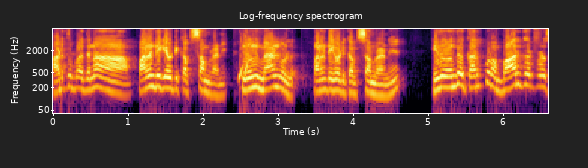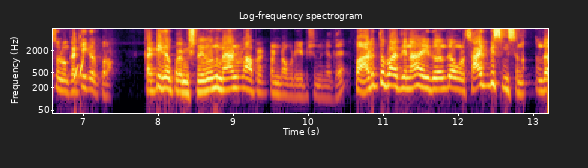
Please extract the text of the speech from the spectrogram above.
அடுத்து பார்த்தீங்கன்னா பன்னெண்டு கேவட்டி கப் சாம்பிராணி. இது வந்து மேனுவல் பன்னெண்டு கேவட்டி கப் சாம்பிராணி. இது வந்து கற்பூரம் பார் கற்பூரம் சொல்லுவோம் கட்டி கற்பூரம். கட்டி கற்பூரம் மிஷின் இது வந்து மேனுவலாக ஆப்ரேட் பண்ணக்கூடிய மிஷினுங்க இது. இப்போ அடுத்து பார்த்தீங்கன்னா இது வந்து உங்களுக்கு சாக் பீஸ் மிஷின் இந்த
